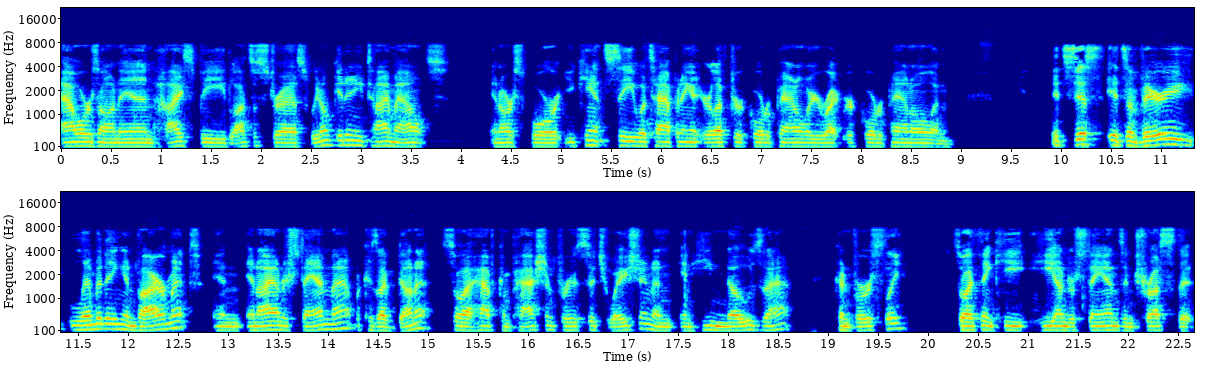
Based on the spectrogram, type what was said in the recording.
hours on end, high speed, lots of stress. We don't get any timeouts in our sport. You can't see what's happening at your left rear quarter panel or your right rear quarter panel, and it's just it's a very limiting environment, and and I understand that because I've done it. So I have compassion for his situation, and and he knows that. Conversely, so I think he he understands and trusts that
